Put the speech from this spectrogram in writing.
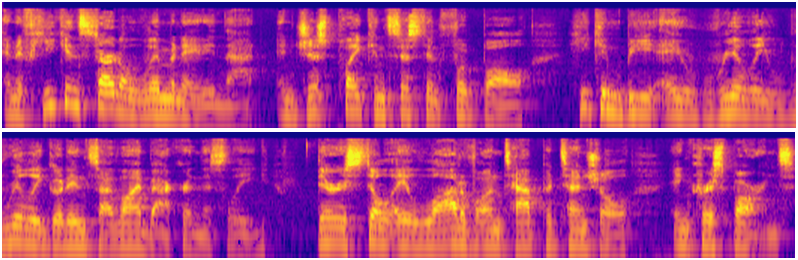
And if he can start eliminating that and just play consistent football, he can be a really, really good inside linebacker in this league there is still a lot of untapped potential in Krys Barnes.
